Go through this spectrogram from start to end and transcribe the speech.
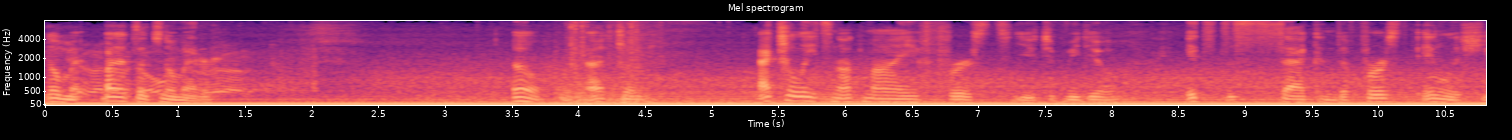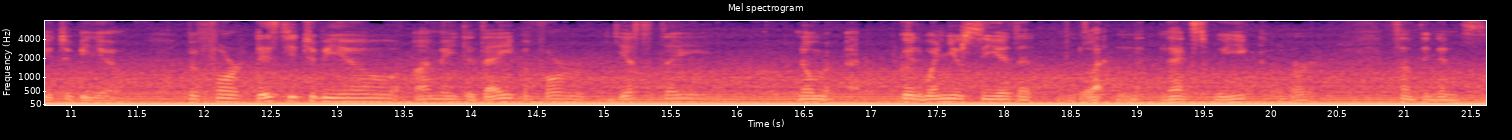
no ma but that's no matter. Oh, actually, actually it's not my first YouTube video. It's the second, the first English YouTube video. Before this YouTube video, I made the day before yesterday. No, good when you see it next week or something else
